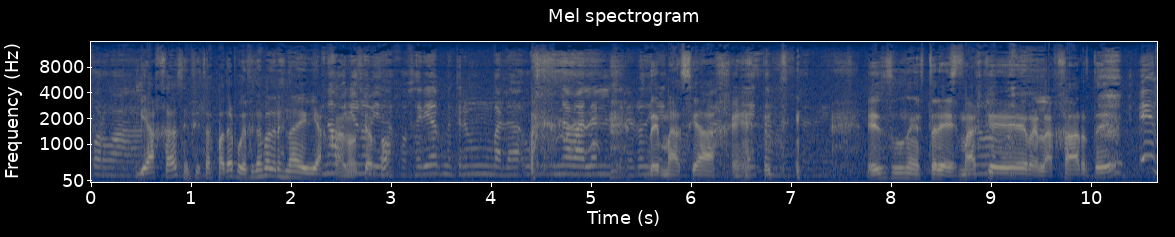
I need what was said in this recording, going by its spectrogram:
por vaga. ¿Viajas en fiestas patrias? Porque en fiestas patrias nadie viaja, ¿no, No, yo es no cierto? viajo. Sería meterme un bala- una bala en el cerebro directo. Demasiaje. Directamente, Es un estrés, más No. que relajarte. Es-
